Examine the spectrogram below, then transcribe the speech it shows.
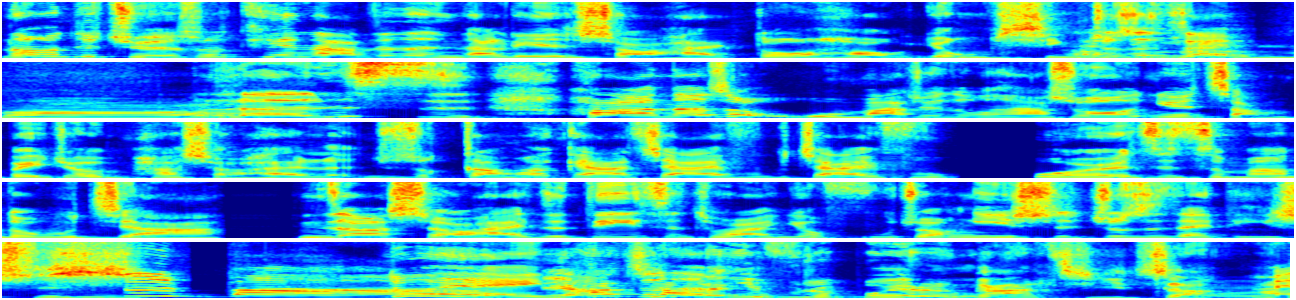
然后就觉得说天哪，真的，人家连小孩都好用心，就是在冷死。后来那时候我妈就问他说，因为长辈就很怕小孩冷，就说赶快给他加衣服，加衣服。我儿子怎么样都不加。你知道小孩子第一次突然有服装意识，就是在迪士尼，是吧？对，然后他加了衣服就不会有人跟他击掌了。没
